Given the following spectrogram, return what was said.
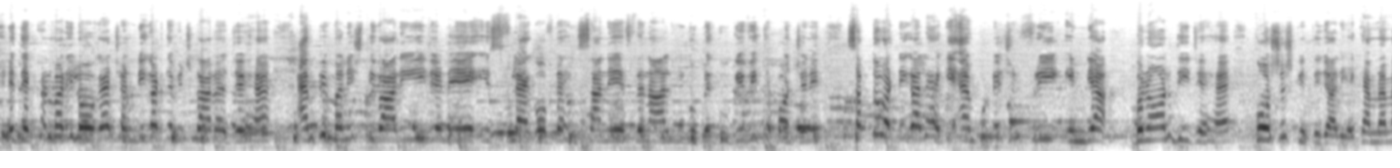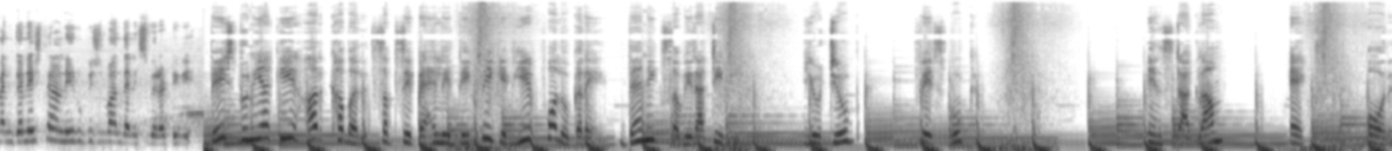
ਇਹ ਦੇਖਣ ਵਾਲੀ ਲੋਕ ਹੈ, ਚੰਡੀਗੜ੍ਹ ਦੇ ਵਿਚਕਾਰ ਜੇ ਹੈ ਐਮਪੀ ਮਨੀਸ਼ ਤਿਵਾਰੀ ਜੇ ਨੇ ਇਸ ਫਲੈਗ ਆਫ ਦਾ ਹਿੱਸਾ ਨੇ, ਇਸ ਦੇ ਨਾਲ ਹੀ ਗੁਰਪ੍ਰੀਤ ਗੁੱਗੇ ਵੀ ਇੱਥੇ ਪਹੁੰਚੇ ਨੇ। ਸਭ ਤੋਂ ਵੱਡੀ ਗੱਲ ਹੈ ਕਿ ਐਂਪੂਟੇਸ਼ਨ ਫ੍ਰੀ ਇੰਡੀਆ बनाने की जो है, कोशिश की जा रही है। कैमरामैन गणेश ध्यानी रूपी चलवान दैनिक सवेरा टीवी। देश दुनिया की हर खबर सबसे पहले देखने के लिए फॉलो करें Dainik Savera TV. YouTube Facebook Instagram X और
